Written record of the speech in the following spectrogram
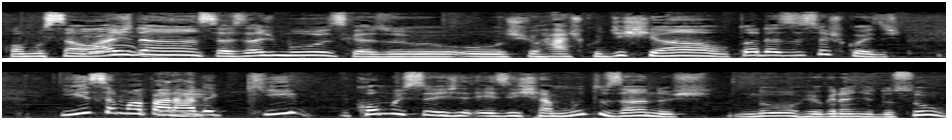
como são as danças, as músicas, o, o churrasco de chão, todas essas coisas. E isso é uma parada Uhum. que, como isso ex- existe há muitos anos no Rio Grande do Sul,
